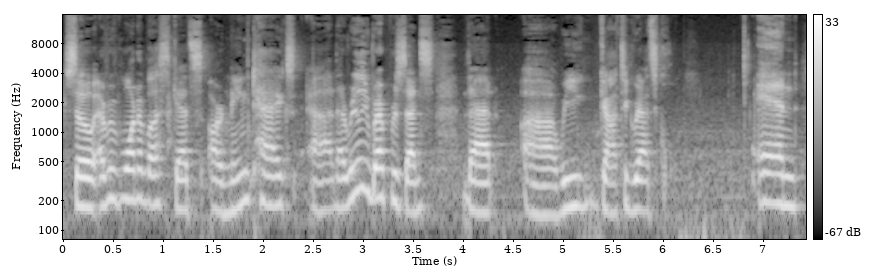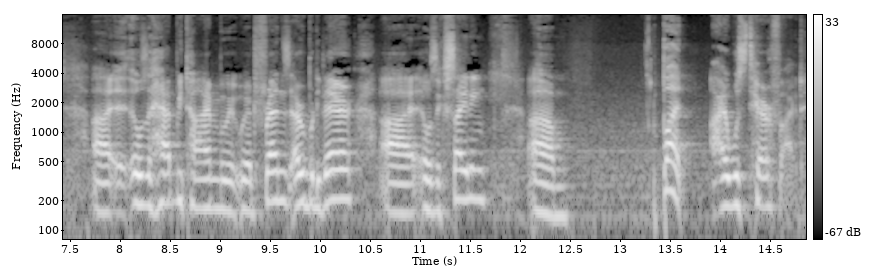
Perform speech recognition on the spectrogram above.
So every one of us gets our name tags uh, that really represents that uh, we got to grad school. And uh, it, it was a happy time. We, we had friends, everybody there. Uh, it was exciting. Um, but I was terrified.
